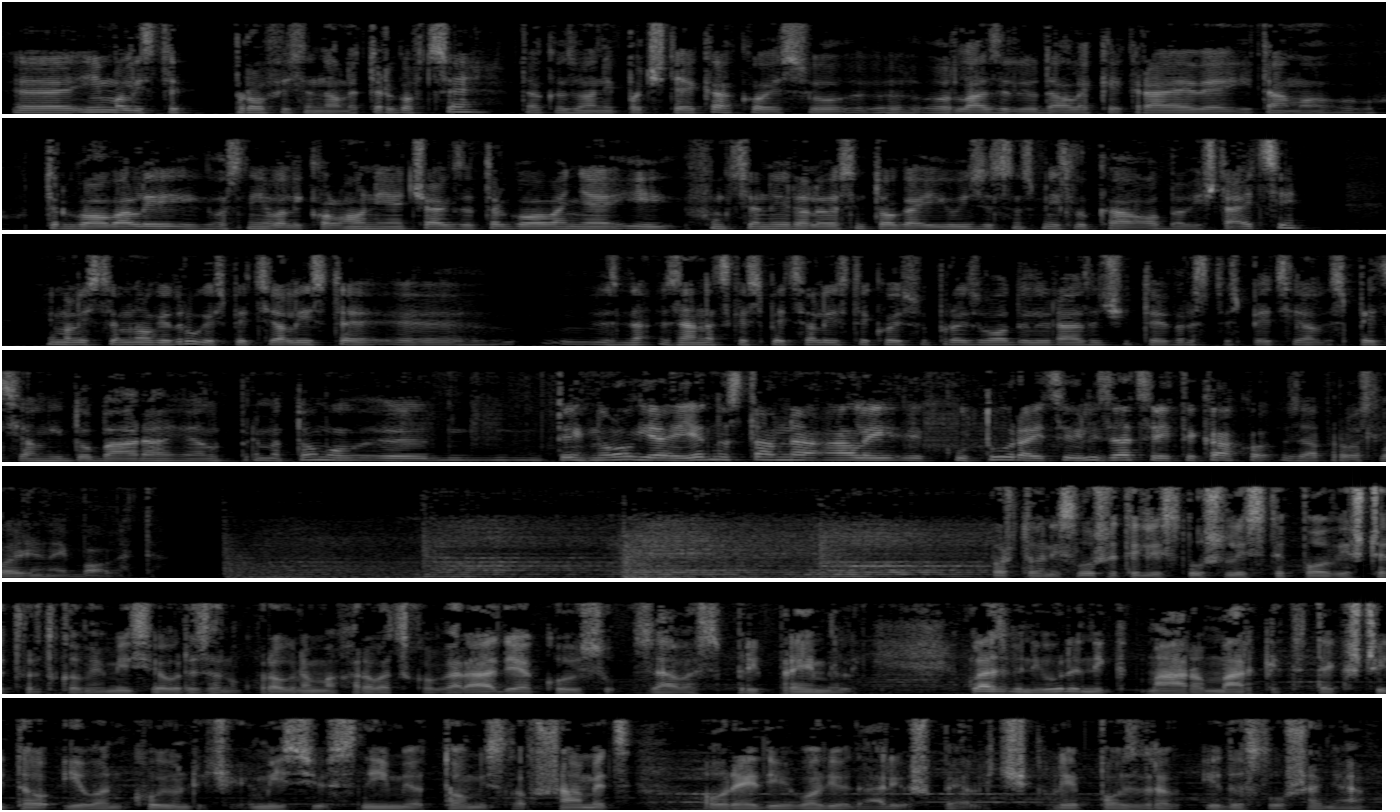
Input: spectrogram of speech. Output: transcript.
E, imali ste profesionalne trgovce, takozvani počteka, koji su e, odlazili u daleke krajeve i tamo trgovali, osnivali kolonije čak za trgovanje i funkcionirali osim toga i u izvjesnom smislu kao obavištajci. Imali ste mnoge druge specijaliste, e, zanatske specijaliste koji su proizvodili različite vrste specijal, specijalnih dobara. Jel? Prema tomu, e, tehnologija je jednostavna, ali kultura i civilizacija je itekako zapravo složena i bogata. Poštovani slušatelji, slušali ste povijest četvrtkom emisije urezanog programa Hrvatskog radija koju su za vas pripremili. Glazbeni urednik Maro Market tek čitao Ivan Kojundić, emisiju snimio Tomislav Šamec, a u rediju je vodio Dario Špelić. Lijep pozdrav i do slušanja.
